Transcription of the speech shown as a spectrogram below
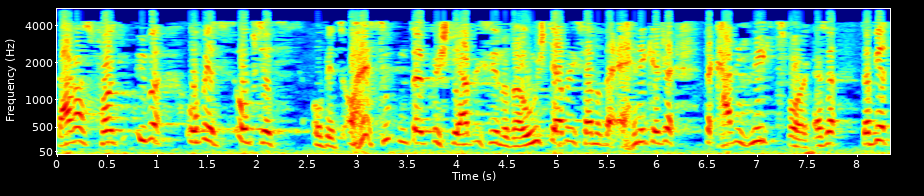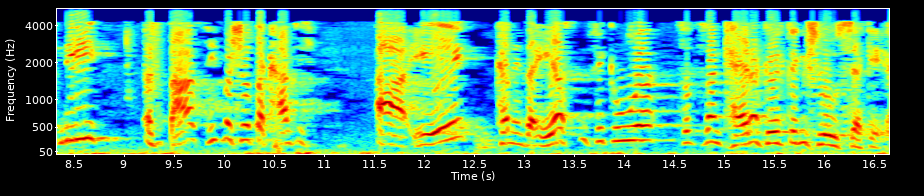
Daraus folgt über, ob jetzt, ob jetzt, ob jetzt alle Suppentöpfe sterblich sind oder unsterblich sind oder einige, da kann ich nichts folgen. Also da wird nie, also da sieht man schon, da kann sich AE kann in der ersten Figur sozusagen keinen gültigen Schluss ergeben.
